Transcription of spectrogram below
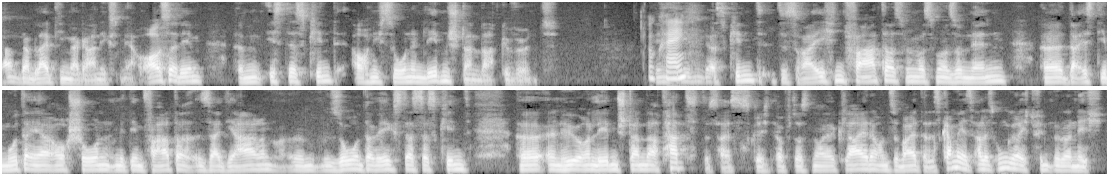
ja. Da bleibt ihm ja gar nichts mehr. Außerdem ähm, ist das Kind auch nicht so einen Lebensstandard gewöhnt. Okay. Das Kind des reichen Vaters, wenn wir es mal so nennen, äh, da ist die Mutter ja auch schon mit dem Vater seit Jahren äh, so unterwegs, dass das Kind äh, einen höheren Lebensstandard hat. Das heißt, es kriegt öfters neue Kleider und so weiter. Das kann man jetzt alles ungerecht finden oder nicht.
